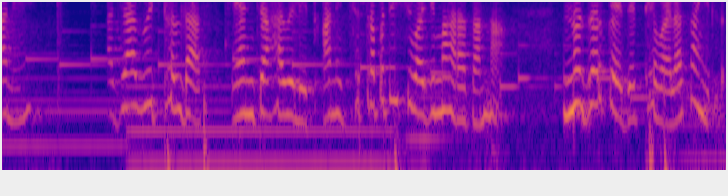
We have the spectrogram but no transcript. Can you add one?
आणि राजा विठ्ठलदास यांच्या हवेलीत आणि छत्रपती शिवाजी महाराजांना नजर कैदेत ठेवायला सांगितलं.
